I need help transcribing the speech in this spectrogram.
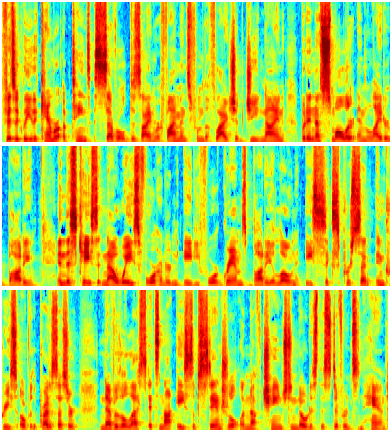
Physically, the camera obtains several design refinements from the flagship G9, but in a smaller and lighter body. In this case, it now weighs 484 grams body alone, a 6% increase over the predecessor. Nevertheless, it's not a substantial enough change to notice this difference in hand,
